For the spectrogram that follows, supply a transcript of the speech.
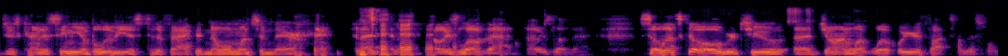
just kind of seeming oblivious to the fact that no one wants him there. And, I, and I always love that. I always love that. So let's go over to uh, john. What what were your thoughts on this one?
